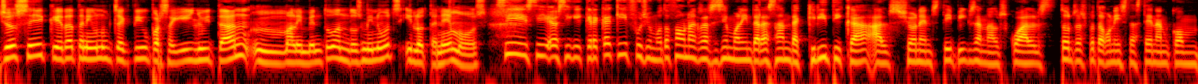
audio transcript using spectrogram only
jo sé que he de tenir un objectiu per seguir lluitant, mm, me l'invento en dos minuts i lo tenemos. Sí, sí, o sigui, crec que aquí Fujimoto fa un exercici molt interessant de crítica als shonens típics en els quals tots els protagonistes tenen com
